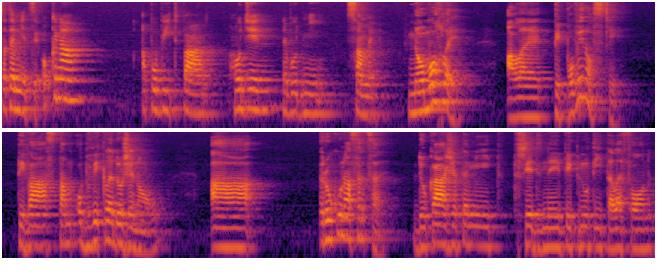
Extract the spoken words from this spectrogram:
Zatemnit si okna a pobít pár hodin nebo dní sami? No mohli, ale ty povinnosti, ty vás tam obvykle doženou a ruku na srdce, dokážete mít tři dny vypnutý telefon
